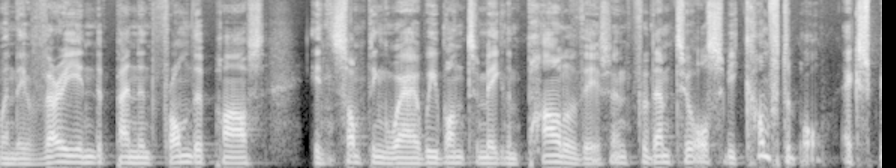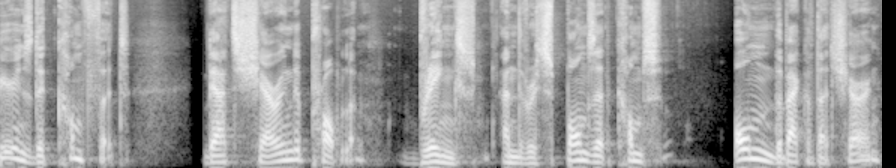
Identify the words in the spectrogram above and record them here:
when they're very independent from the past in something where we want to make them part of this and for them to also be comfortable experience the comfort that sharing the problem brings and the response that comes on the back of that sharing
